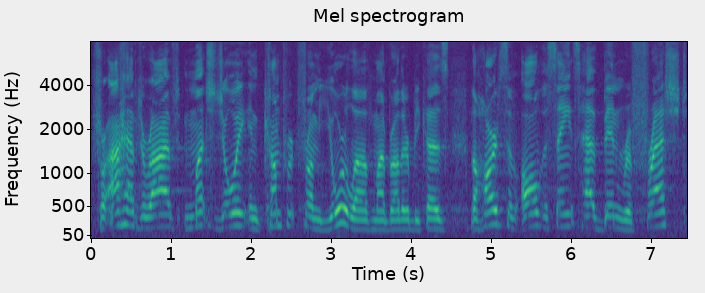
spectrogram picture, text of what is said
For I have derived much joy and comfort from your love, my brother, because the hearts of all the saints have been refreshed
